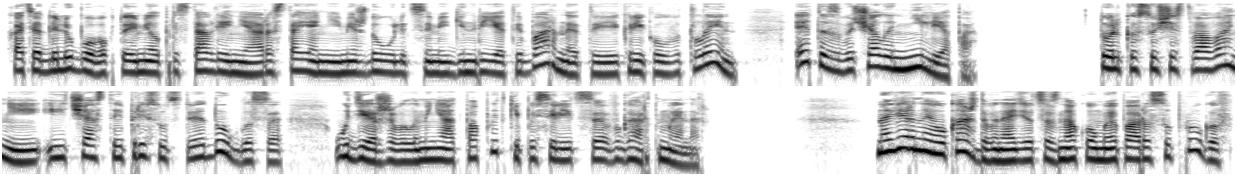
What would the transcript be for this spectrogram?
хотя для любого, кто имел представление о расстоянии между улицами Генриетты Барнетт и Криклвуд-Лейн, это звучало нелепо. Только существование и частое присутствие Дугласа удерживало меня от попытки поселиться в Гарт-Мэннер. Наверное, у каждого найдется знакомая пара супругов,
